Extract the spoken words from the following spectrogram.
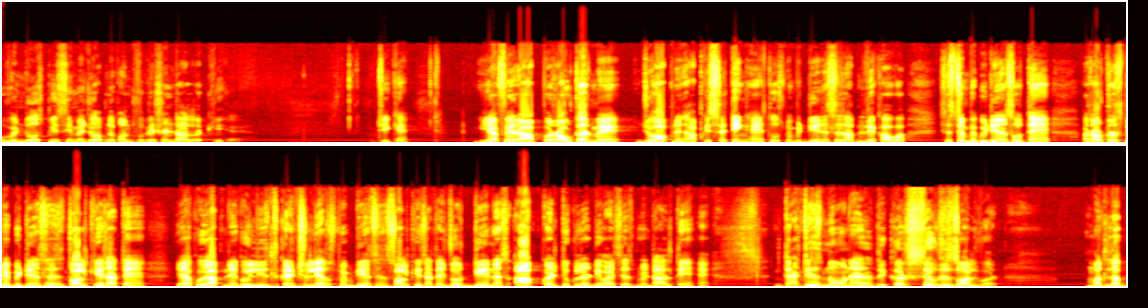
विंडोज़ पीसी में जो आपने कॉन्फ़िगरेशन डाल रखी है, ठीक है? या फिर आप राउटर में जो आपने, आपकी सेटिंग है तो उसमें भी डी आपने देखा होगा। सिस्टम पे भी DNS होते हैं राउटर्स पे भी डी इंस्टॉल किए जाते हैं, या कोई आपने कोई लीज कनेक्शन लिया तो उसमें भी DNS इंस्टॉल किए जाते हैं। जो DNS आप पर्टिकुलर डिवाइसेस में डालते हैं that is known as recursive resolver मतलब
